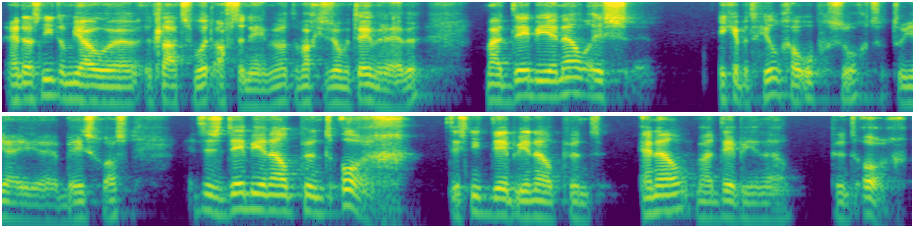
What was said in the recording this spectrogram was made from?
En dat is niet om jou uh, het laatste woord af te nemen, want dat mag je zo meteen weer hebben. Maar DBNL is, ik heb het heel gauw opgezocht toen jij uh, bezig was. Het is dbnl.org. Het is niet dbnl.nl, maar dbnl.org.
